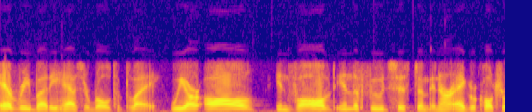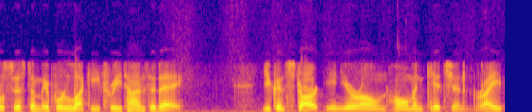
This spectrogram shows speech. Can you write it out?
everybody has a role to play. We are all involved in the food system, in our agricultural system, if we're lucky, three times a day. You can start in your own home and kitchen, right?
